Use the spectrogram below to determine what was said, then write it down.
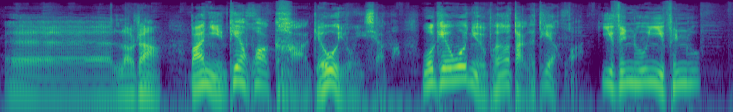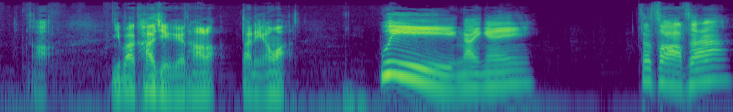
呃，老张，把你电话卡给我用一下嘛，我给我女朋友打个电话，一分钟一分钟，啊，你把卡借给她了，打电话。喂，爱爱，在做啥子？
